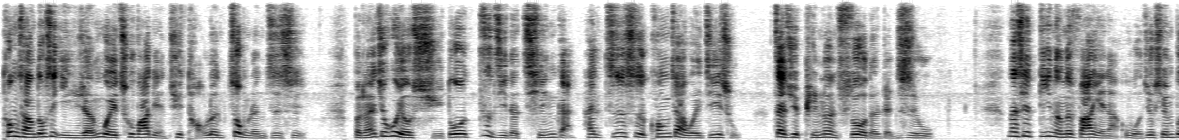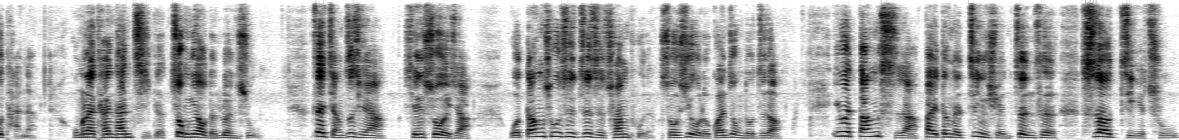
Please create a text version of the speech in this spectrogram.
通常都是以人为出发点去讨论众人之事，本来就会有许多自己的情感和知识框架为基础，再去评论所有的人事物。那些低能的发言啊，我就先不谈了。我们来谈谈几个重要的论述。在讲之前啊，先说一下，我当初是支持川普的，熟悉我的观众都知道，因为当时啊，拜登的竞选政策是要解除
